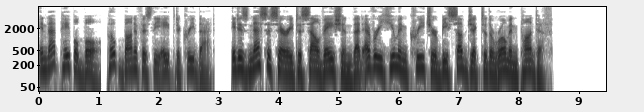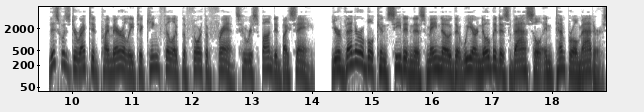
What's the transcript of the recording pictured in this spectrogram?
In that papal bull, Pope Boniface VIII decreed that, "...it is necessary to salvation that every human creature be subject to the Roman pontiff." This was directed primarily to King Philip IV of France who responded by saying, "...your venerable conceitedness may know that we are nobis vassal in temporal matters."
